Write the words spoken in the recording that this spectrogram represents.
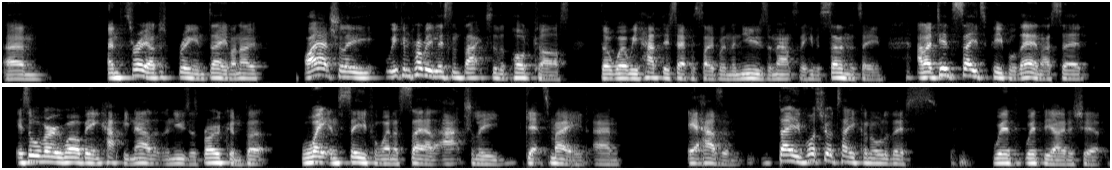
Um, and three, I'll just bring in Dave. I know I actually we can probably listen back to the podcast that where we had this episode when the news announced that he was selling the team. And I did say to people then, I said, it's all very well being happy now that the news is broken, but wait and see for when a sale actually gets made. And it hasn't. Dave, what's your take on all of this with with the ownership?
